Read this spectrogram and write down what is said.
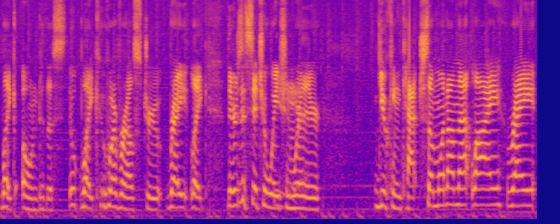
like owned this like whoever else drew right? Like there's a situation where you can catch someone on that lie right?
